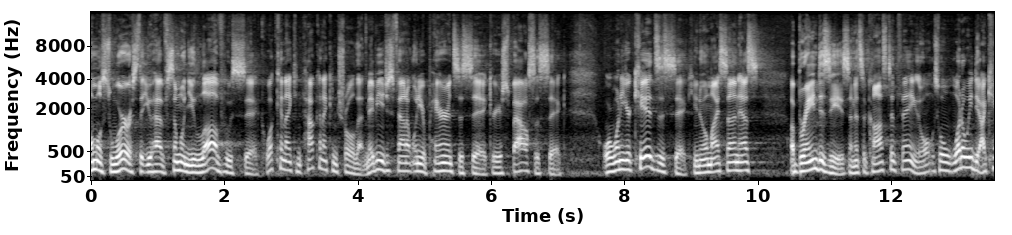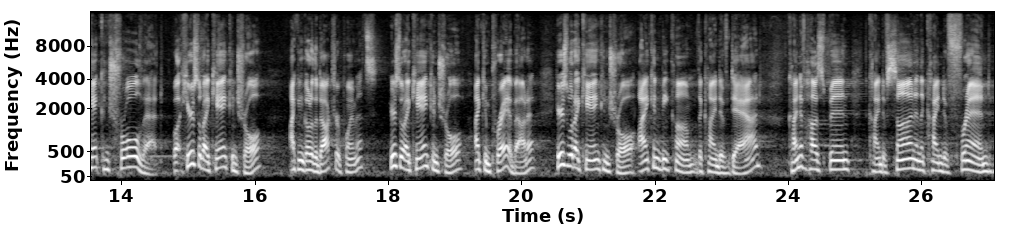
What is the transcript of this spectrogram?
almost worse that you have someone you love who's sick. What can I, how can I control that? Maybe you just found out one of your parents is sick or your spouse is sick or one of your kids is sick. You know, my son has a brain disease and it's a constant thing. So what do we do? I can't control that. But here's what I can control. I can go to the doctor appointments. Here's what I can control I can pray about it. Here's what I can control I can become the kind of dad, kind of husband, kind of son, and the kind of friend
